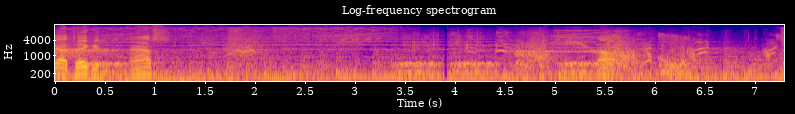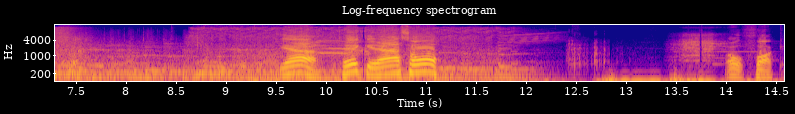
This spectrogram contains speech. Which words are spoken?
Yeah, take it, ass. Oh. Yeah, take it, asshole. Oh, fuck.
